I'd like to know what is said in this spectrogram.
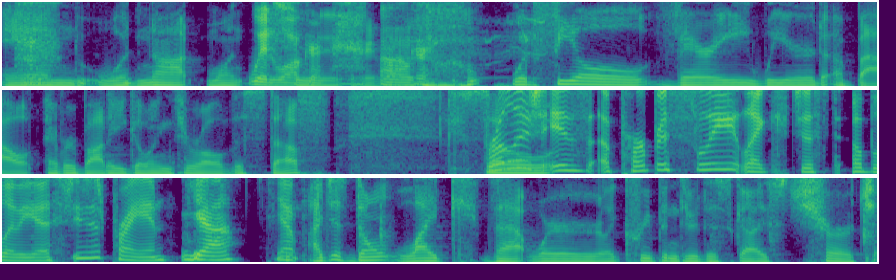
and would not want Windwalker. to Um, would feel very weird about everybody going through all this stuff. So Brillish is a purposefully like just oblivious. She's just praying. Yeah. Yep. I just don't like that we're like creeping through this guy's church.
